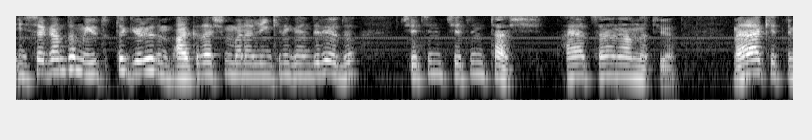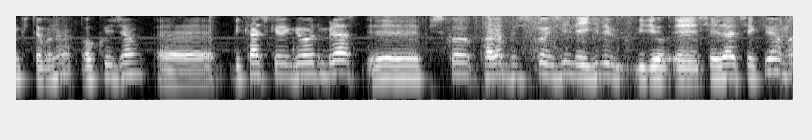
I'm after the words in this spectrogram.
Instagram'da mı YouTube'da görüyordum. Arkadaşım bana linkini gönderiyordu. Çetin Çetin Taş. Hayat sana ne anlatıyor? Merak ettim kitabını. Okuyacağım. Ee, birkaç kere gördüm. Biraz e, psiko, parapsikoloji ile ilgili video e, şeyler çekiyor ama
